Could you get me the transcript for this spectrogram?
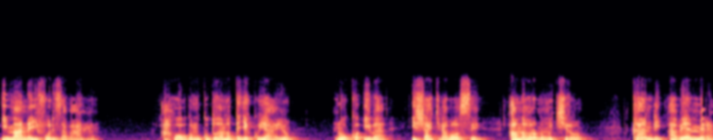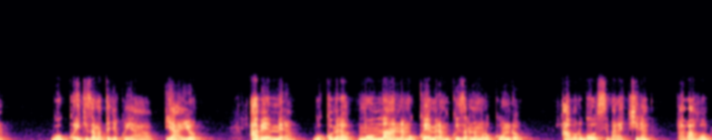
imana yifuriza abantu. Ahubwo mu kuduha amategeko yayo ni uko iba ishakira bose amahoro n'umukiro kandi abemera gukurikiza amategeko ya- yayo abemera gukomera mu mana mu kwemera mu kwizera no mu rukundo abo rwose barakira babaho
